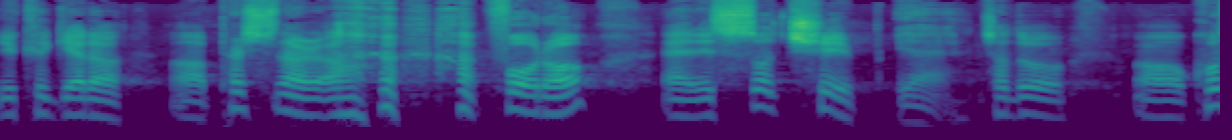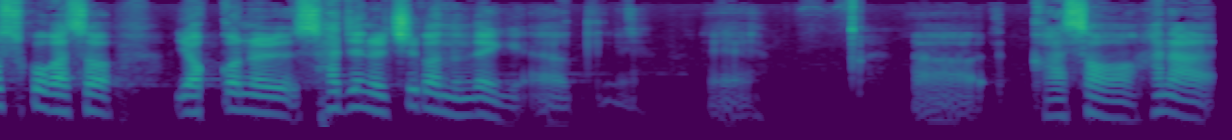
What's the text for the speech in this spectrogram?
you could get a, a personal photo, and it's so cheap. 예, 저도 어, 코스코 가서 여권을 사진을 찍었는데 어, 예, 어, 가서 하나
